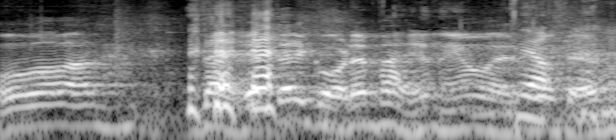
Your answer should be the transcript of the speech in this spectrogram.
Og deretter går det bare nedover. fra Ja. å se den.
